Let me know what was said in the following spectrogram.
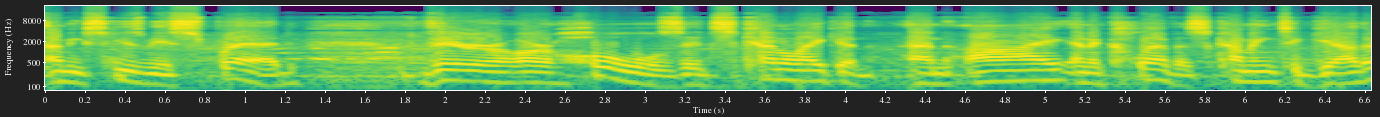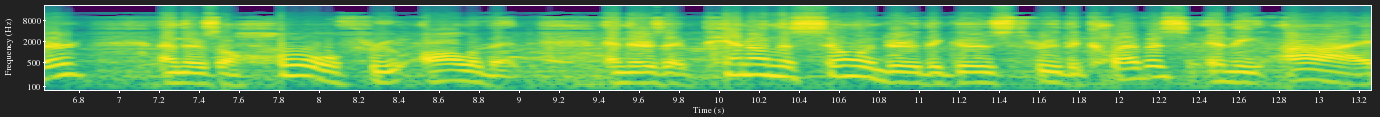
I mean, excuse me, spread, there are holes. It's kind of like an, an eye and a clevis coming together, and there's a hole through all of it. And there's a pin on the cylinder that goes through the clevis and the eye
